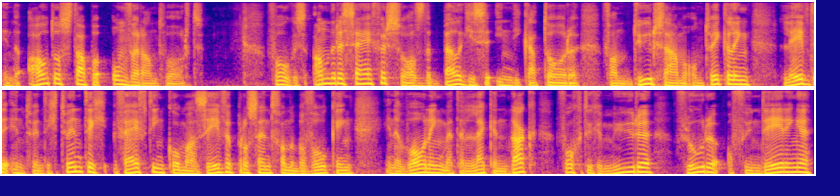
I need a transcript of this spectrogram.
in de auto stappen onverantwoord? Volgens andere cijfers, zoals de Belgische indicatoren van duurzame ontwikkeling, leefde in 2020 15,7% van de bevolking in een woning met een lekkend dak, vochtige muren, vloeren of funderingen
